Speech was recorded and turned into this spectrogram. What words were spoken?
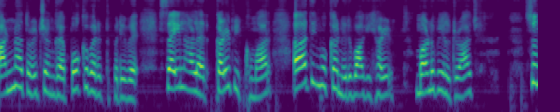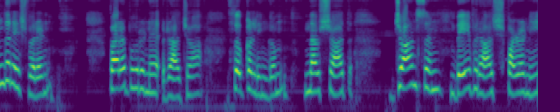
அண்ணா தொழிற்சங்க போக்குவரத்து பிரிவு செயலாளர் கல்விக்குமார் அதிமுக நிர்வாகிகள் மனுவேல் ராஜ் சுந்தரேஸ்வரன் பரபூரண ராஜா சொக்கலிங்கம் நவ்ஷாத் ஜான்சன் தேவராஜ் பழனி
